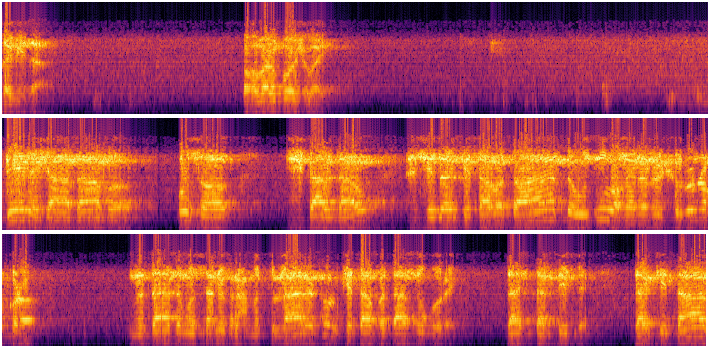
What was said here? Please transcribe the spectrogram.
قوي ده خبر پوه شوي دین شاداب اوس شکار داو چې د کتاب تعالی د وضو وغیره شروع نکړو نو دا د مصنف رحمت الله علیه ټول کتاب تاسو ګورئ دا ترتیب دی دا کتاب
